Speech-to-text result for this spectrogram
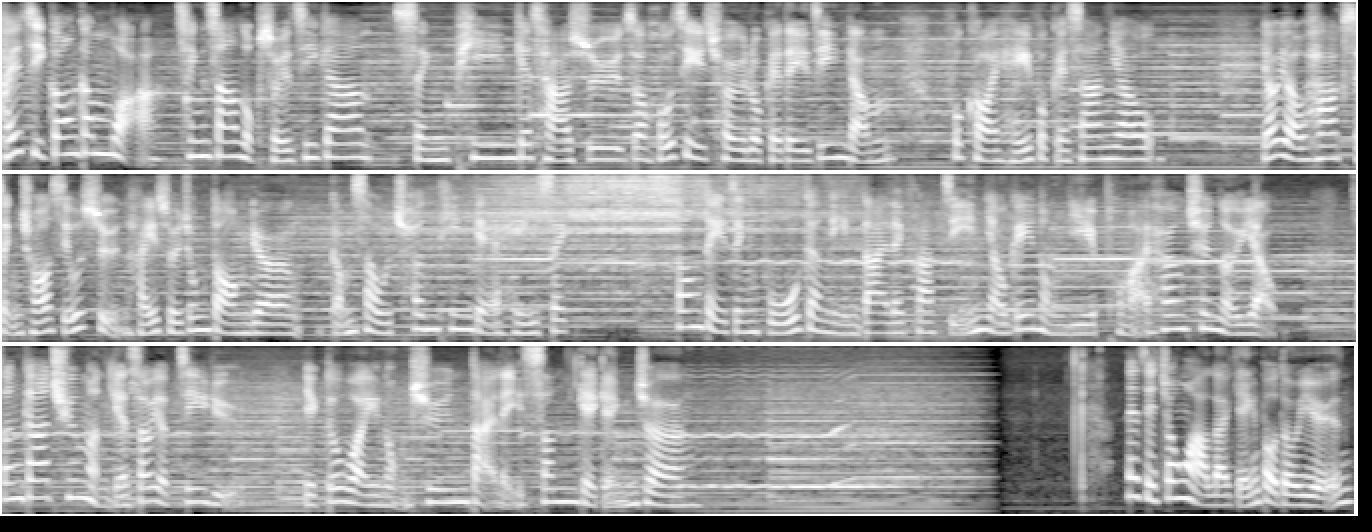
喺浙江金华，青山绿水之間，成片嘅茶樹就好似翠綠嘅地氈咁，覆蓋起伏嘅山丘。有遊客乘坐小船喺水中蕩漾，感受春天嘅氣息。當地政府近年大力發展有機農業同埋鄉村旅遊。增加村民嘅收入之餘，亦都為農村帶嚟新嘅景象。呢次中華掠影報道完。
